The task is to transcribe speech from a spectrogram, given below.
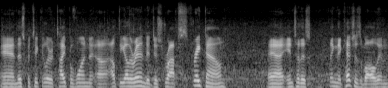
And this particular type of one, uh, out the other end, it just drops straight down uh, into this thing that catches the ball. And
